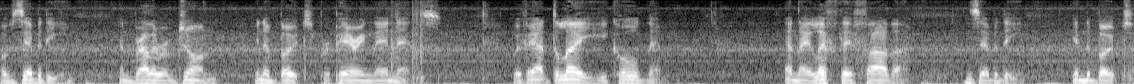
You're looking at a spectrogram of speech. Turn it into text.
of Zebedee and brother of John, in a boat preparing their nets. Without delay he called them, and they left their father, Zebedee, in the boat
